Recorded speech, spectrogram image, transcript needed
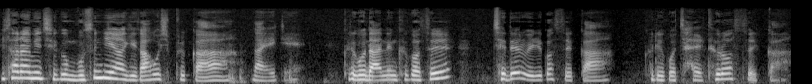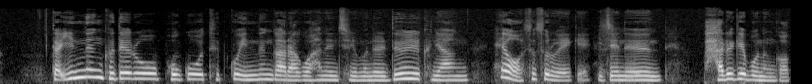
이 사람이 지금 무슨 이야기가 하고 싶을까? 나에게. 그리고 나는 그것을 제대로 읽었을까? 그리고 잘 들었을까? 그러니까 있는 그대로 보고 듣고 있는가라고 하는 질문을 늘 그냥 해요, 스스로에게. 이제는 바르게 보는 것,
